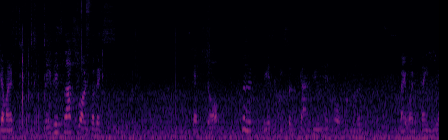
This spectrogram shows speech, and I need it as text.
speed. I'm gonna this last one for this. It's getting dark. because if the sun's kind of doing in Northumberland, may want to time me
